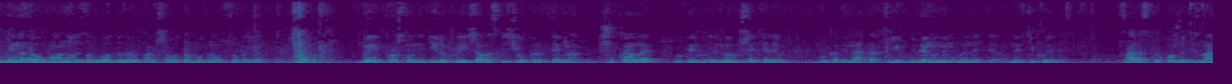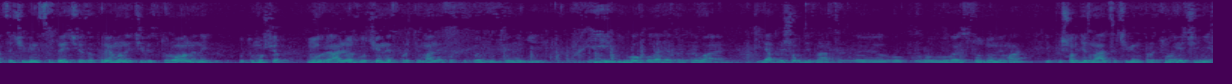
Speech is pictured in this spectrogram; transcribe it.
Вони мене обманули, заводили, там ще там одна особа є. Ми в прошлу неділю приїжджала слідчо оперативно, шукали у тих нарушителів по кабінетах, їх годину не могли знайти, вони втікли десь. Зараз приходжу дізнатися, чи він сидить, чи затриманий, чи відсторонений, бо тому що ну реально злочинець проти мене поступив злочинні дії. І його колеги прикривають. Я прийшов дізнатися, е, голови суду нема, і прийшов дізнатися, чи він працює, чи ні.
